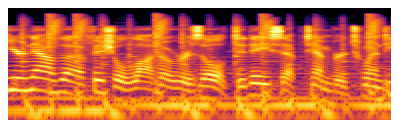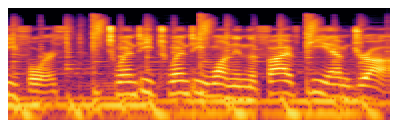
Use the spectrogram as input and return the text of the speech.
Here now the official lotto result today September 24th, 2021 in the 5 p.m. draw.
